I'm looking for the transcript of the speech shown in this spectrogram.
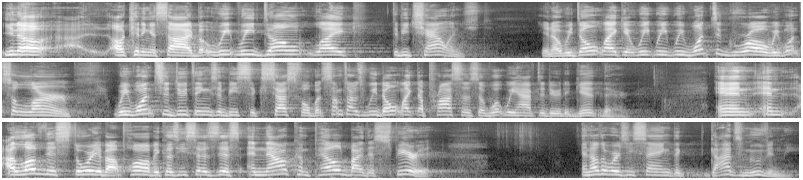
you know, all kidding aside, but we, we don't like to be challenged. You know, we don't like it. We, we, we want to grow, we want to learn, we want to do things and be successful, but sometimes we don't like the process of what we have to do to get there. And, and I love this story about Paul because he says this, and now compelled by the Spirit. In other words, he's saying that God's moving me.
